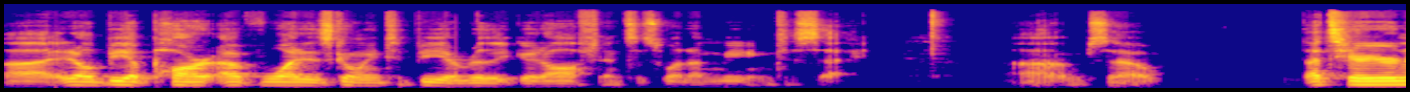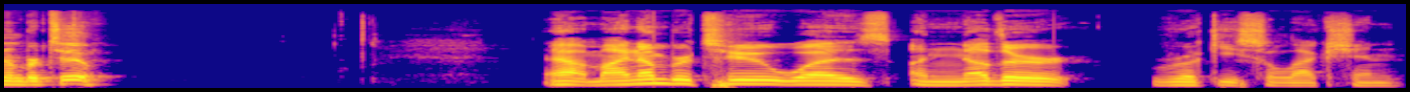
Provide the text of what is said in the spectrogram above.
Uh, it'll be a part of what is going to be a really good offense, is what I'm meaning to say. Um, so, let's hear your number two. Yeah, my number two was another rookie selection,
